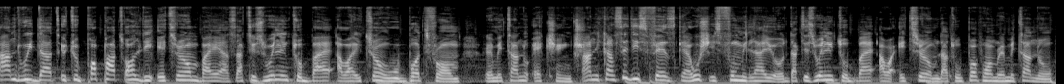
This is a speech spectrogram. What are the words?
And with that it will pop out all the ethereum buyers that is willing to buy our ethereum we bought from remitano exchange. And you can see this first guy which is fumilayo that is willing to buy our ethereum that will pop from remitano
